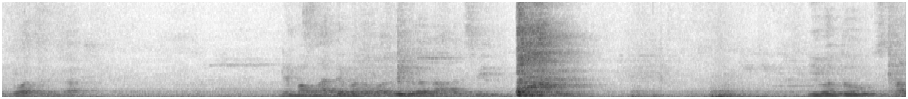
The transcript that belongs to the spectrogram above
ಉದ್ಭವಾದ್ದರಿಂದ ನಿಮ್ಮ ಮಾಧ್ಯಮದ ವರದಿಗಳನ್ನು ಆಧರಿಸಿ ಇವತ್ತು ಸ್ಥಳ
